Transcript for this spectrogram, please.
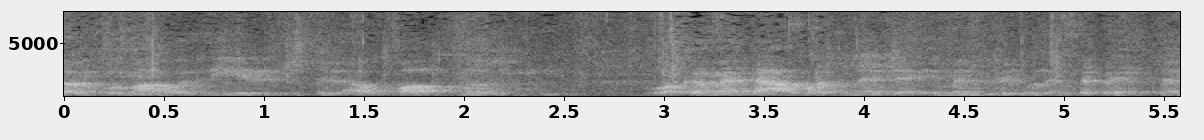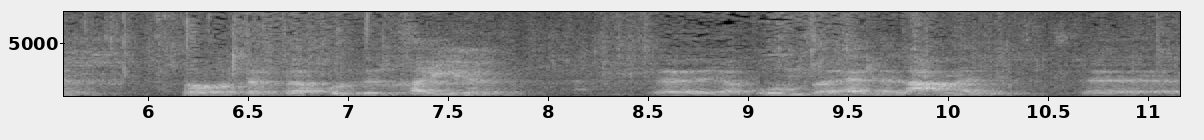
مختار جمعة وزير الأوقاف وكما تعودنا دائما في المناسبات فهو سباق بالخير آه، يقوم بهذا العمل آه،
